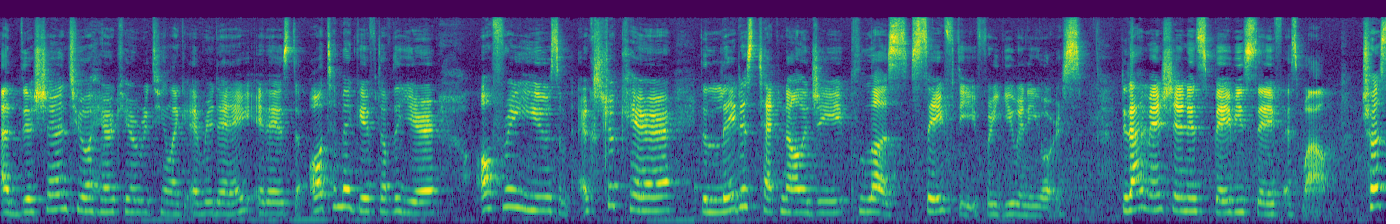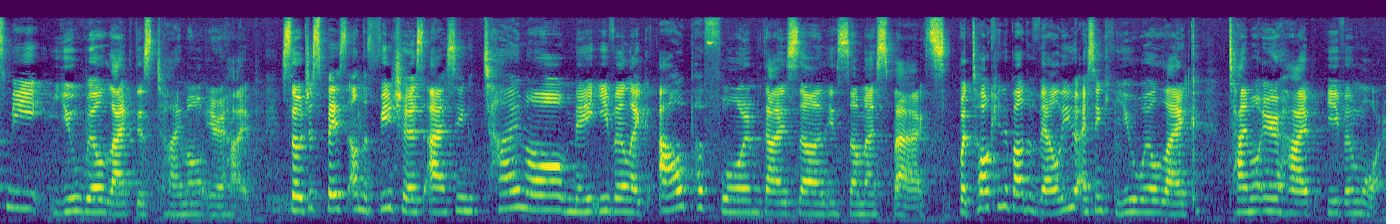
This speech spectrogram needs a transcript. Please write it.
addition to your hair care routine like every day. It is the ultimate gift of the year offering you some extra care, the latest technology plus safety for you and yours. Did I mention it's baby safe as well? Trust me, you will like this Tymo Air Hype. So just based on the features, I think Tymo may even like outperform Dyson in some aspects. But talking about the value, I think you will like Tymo Air Hype even more.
